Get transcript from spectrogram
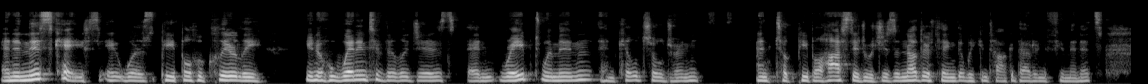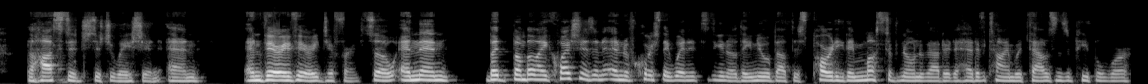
And in this case, it was people who clearly, you know, who went into villages and raped women and killed children and took people hostage, which is another thing that we can talk about in a few minutes the hostage situation. And and very very different. So and then but but, my question is and, and of course they went into you know they knew about this party. They must have known about it ahead of time where thousands of people were.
